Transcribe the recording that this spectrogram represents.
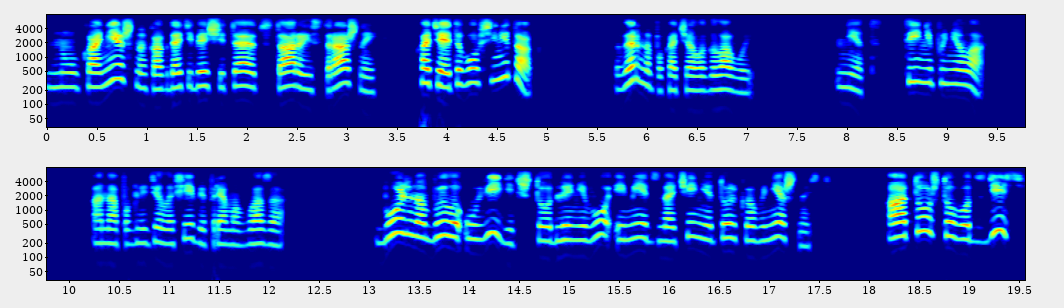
Ну, конечно, когда тебя считают старой и страшной, хотя это вовсе не так. Верно покачала головой. Нет, ты не поняла. Она поглядела Фебе прямо в глаза. Больно было увидеть, что для него имеет значение только внешность, а то, что вот здесь,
